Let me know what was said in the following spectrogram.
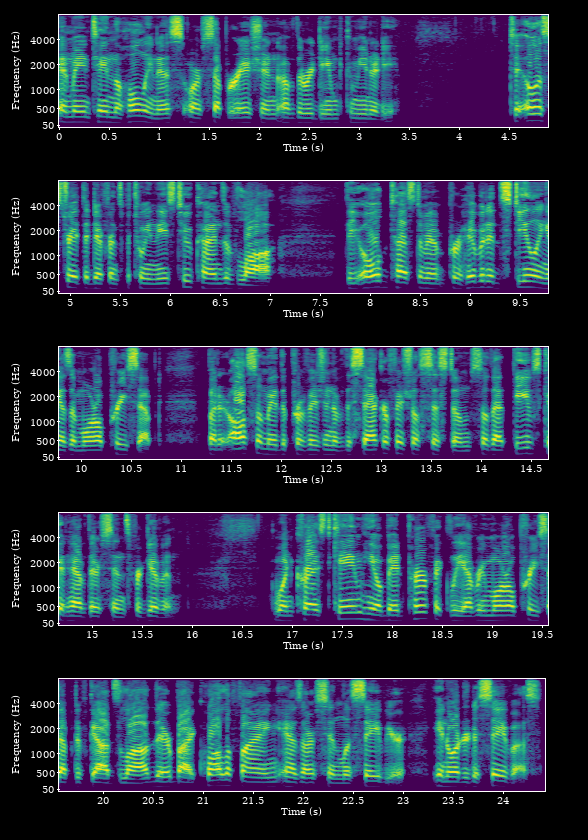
and maintain the holiness or separation of the redeemed community. To illustrate the difference between these two kinds of law, the Old Testament prohibited stealing as a moral precept, but it also made the provision of the sacrificial system so that thieves could have their sins forgiven. When Christ came, he obeyed perfectly every moral precept of God's law, thereby qualifying as our sinless Savior, in order to save us.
